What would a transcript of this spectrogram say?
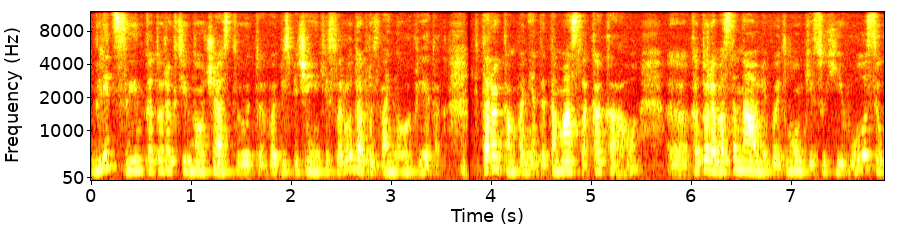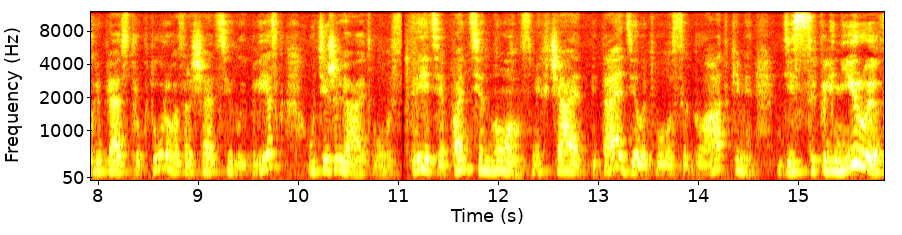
глицин, который активно участвует в обеспечении кислорода образования новых клеток. Второй компонент – это масло какао, э, которое восстанавливает ломкие сухие волосы, укрепляет структуру, возвращает силу и блеск, утяжеляет волосы. Третье – пантенол, смягчает, питает, делает волосы гладкими, дисциплинирует,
